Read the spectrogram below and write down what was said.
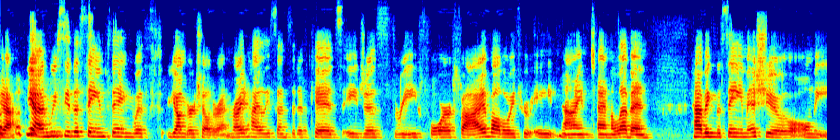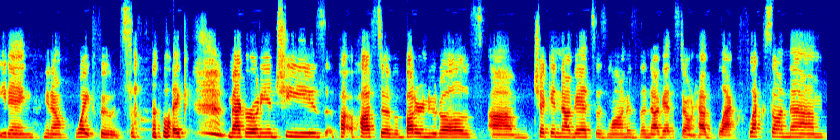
yeah, yeah. And we see the same thing with younger children, right? Highly sensitive kids, ages three, four, five, all the way through eight, nine, ten, eleven having the same issue, only eating, you know, white foods like macaroni and cheese, pasta, butter noodles, um, chicken nuggets, as long as the nuggets don't have black flecks on them,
